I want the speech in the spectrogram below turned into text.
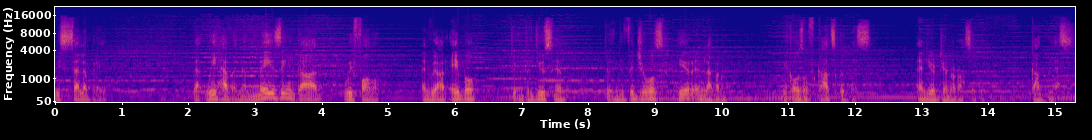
we celebrate that we have an amazing God we follow, and we are able to introduce Him to individuals here in Lebanon because of God's goodness and your generosity. God bless.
